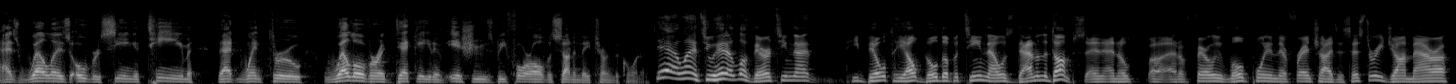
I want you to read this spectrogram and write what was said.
as well as overseeing a team that went through well over a decade of issues before all of a sudden they turned the corner. Yeah, Lance, you hit it. Look, they're a team that he built. He helped build up a team that was down in the dumps and, and a, uh, at a fairly low point in their franchise's history. John Mara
